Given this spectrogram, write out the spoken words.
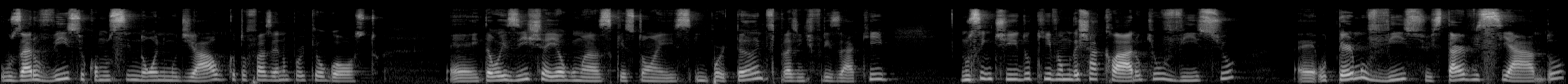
usar o vício como sinônimo de algo que eu estou fazendo porque eu gosto. É, então, existe aí algumas questões importantes para a gente frisar aqui, no sentido que vamos deixar claro que o vício, é, o termo vício, estar viciado,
